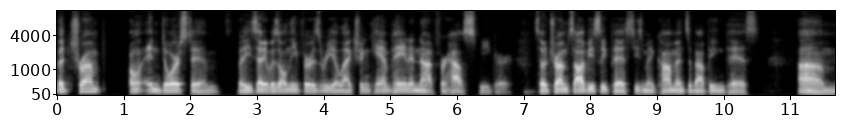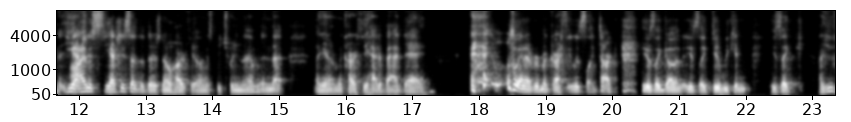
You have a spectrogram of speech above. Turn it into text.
But Trump endorsed him, but he said it was only for his reelection campaign and not for House Speaker. So Trump's obviously pissed. He's made comments about being pissed. Um, he actually I, he actually said that there's no hard feelings between them, and that you know McCarthy had a bad day. Whenever McCarthy was like talking, he was like going, he's like, dude, we can. He's like, are you?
